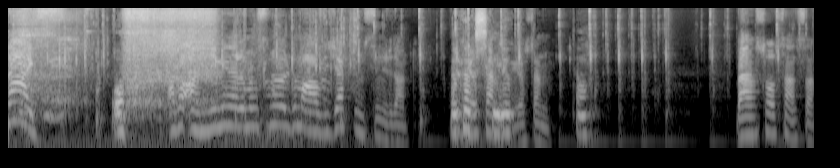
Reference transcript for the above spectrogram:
Nice. Of. Ama annemin aramasını öldüm ağlayacaktım sinirden. Yok Dur, yok gösterme, sıkıntı yok. gösterme. Tamam. Ben sol sen sağ.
